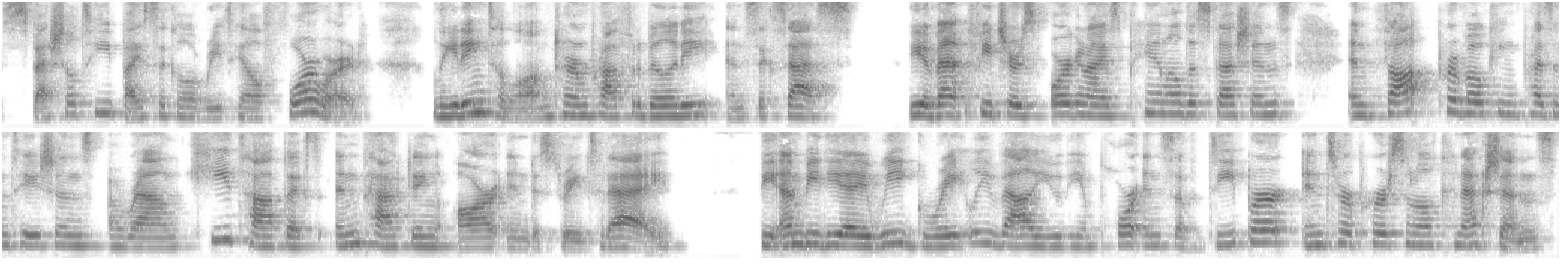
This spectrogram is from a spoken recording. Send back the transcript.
specialty bicycle retail forward, leading to long term profitability and success. The event features organized panel discussions and thought provoking presentations around key topics impacting our industry today. The NBDA, we greatly value the importance of deeper interpersonal connections,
